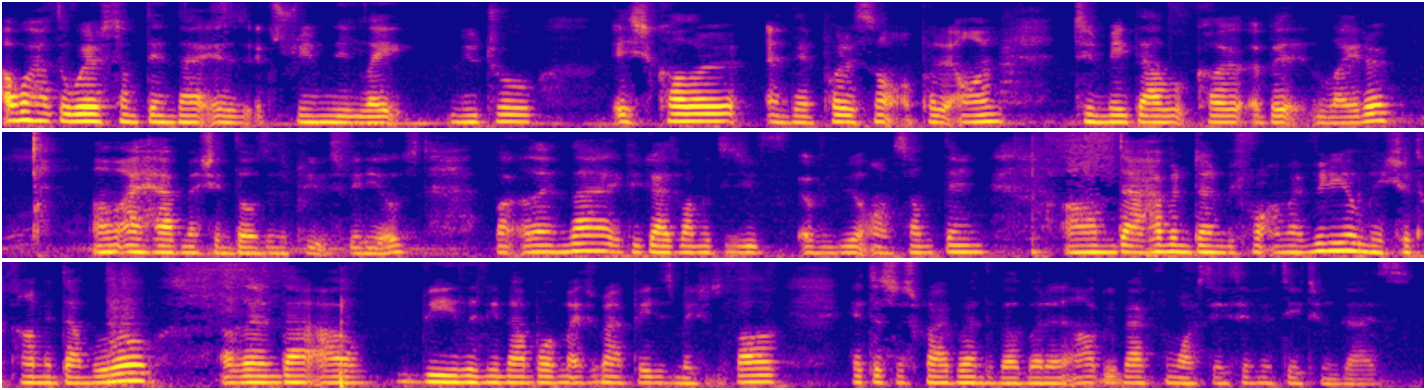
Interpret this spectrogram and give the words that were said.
I will have to wear something that is extremely light, neutral-ish color, and then put it so put it on to make that color a bit lighter. Um, I have mentioned those in the previous videos. But other than that, if you guys want me to do a review on something um, that I haven't done before on my video, make sure to comment down below. Other than that, I'll be linking down both my Instagram pages. Make sure to follow hit the subscribe button, the bell button. I'll be back for more. Stay safe and stay tuned, guys.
